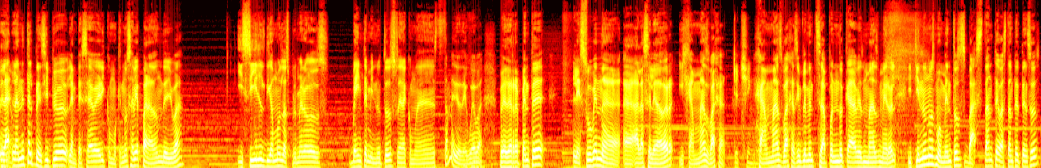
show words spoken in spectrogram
La, la neta al principio la empecé a ver y como que no sabía para dónde iba. Y sí, digamos, los primeros 20 minutos era como, "Ah, está medio de hueva. Pero de repente le suben a- a- al acelerador y jamás baja. Qué chingo. Jamás baja, simplemente se va poniendo cada vez más Merol. Y tiene unos momentos bastante, bastante tensos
